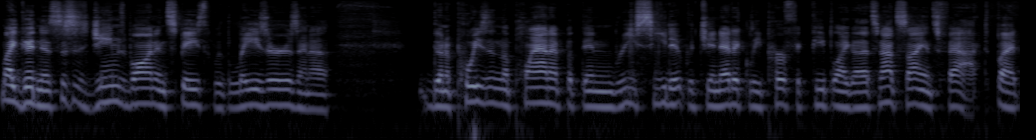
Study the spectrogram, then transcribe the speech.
My goodness, this is James Bond in space with lasers and a gonna poison the planet but then reseed it with genetically perfect people. I go, that's not science fact. But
